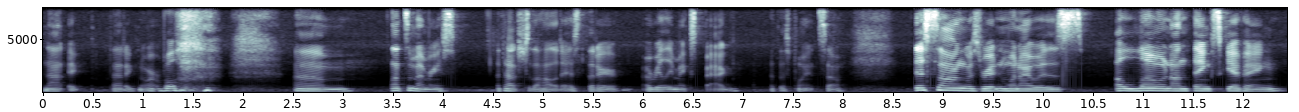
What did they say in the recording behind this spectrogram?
not that ignorable. um, lots of memories attached to the holidays that are a really mixed bag at this point. So this song was written when I was alone on Thanksgiving,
